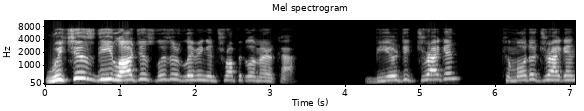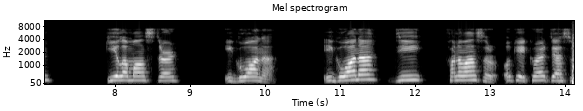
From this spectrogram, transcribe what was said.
Which is the largest lizard living in tropical America? Bearded dragon, Komodo dragon, Gila monster, iguana. Iguana, D, final answer. Okay, correct answer.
